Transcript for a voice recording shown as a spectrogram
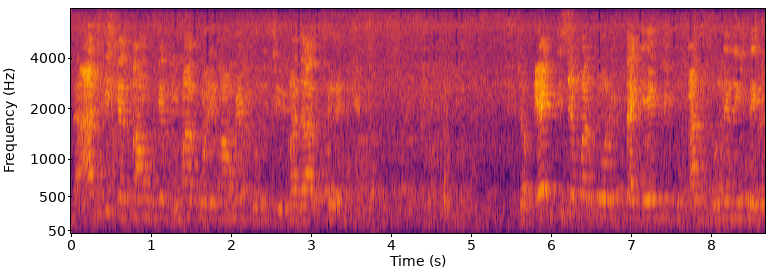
मैं आज भी कहता हूँ कि भीमा कोरेगांव में पुलिस जिम्मेदार थे। जब एक दिसंबर को लिखता है कि एक भी दुकान खोलने नहीं देगी।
